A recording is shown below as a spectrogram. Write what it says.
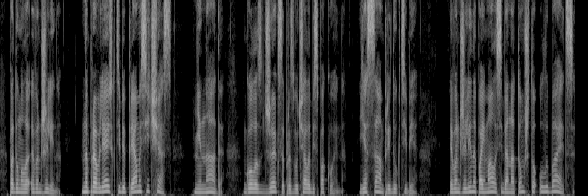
— подумала Эванжелина. «Направляюсь к тебе прямо сейчас». «Не надо». Голос Джекса прозвучал обеспокоенно. «Я сам приду к тебе». Эванжелина поймала себя на том, что улыбается.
